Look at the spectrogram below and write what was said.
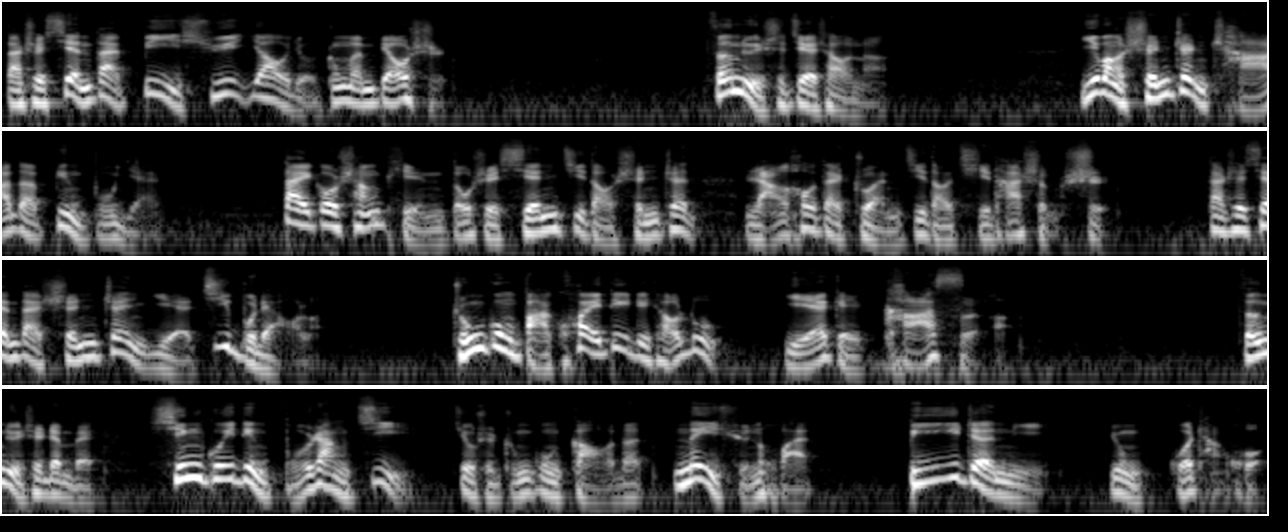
但是现在必须要有中文标识。曾女士介绍呢，以往深圳查的并不严，代购商品都是先寄到深圳，然后再转寄到其他省市，但是现在深圳也寄不了了。中共把快递这条路也给卡死了。曾女士认为，新规定不让寄，就是中共搞的内循环，逼着你用国产货。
